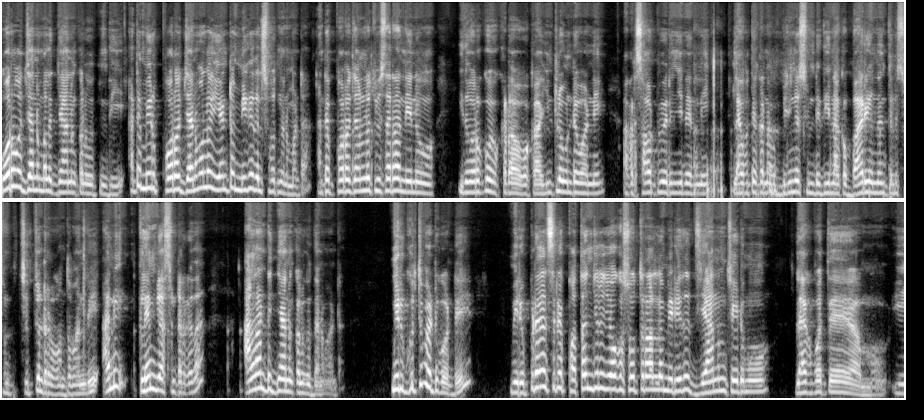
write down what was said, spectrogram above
పూర్వజన్మల జ్ఞానం కలుగుతుంది. అంటే మీరు పూర్వజన్మలో ఏంటో మీకే తెలిసిపోతుంది అనమాట అంటే పూర్వజన్మలో చూసారా నేను ఇది వరకు ఇక్కడ ఒక ఇంట్లో ఉండేవాడిని అక్కడ సాఫ్ట్వేర్ ఇంజనీర్ని లేకపోతే ఇక్కడ నాకు బిజినెస్ ఉండేది నాకు భార్య ఉందని తెలుసు చెప్తుంటారు కొంతమంది అని క్లెయిమ్ చేస్తుంటారు కదా అలాంటి జ్ఞానం కలుగుద్ది అనమాట మీరు గుర్తుపెట్టుకోండి మీరు ఎప్పుడైనా సరే పతంజలి యోగ సూత్రాల్లో మీరు ఏదో ధ్యానం చేయడము లేకపోతే ఈ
